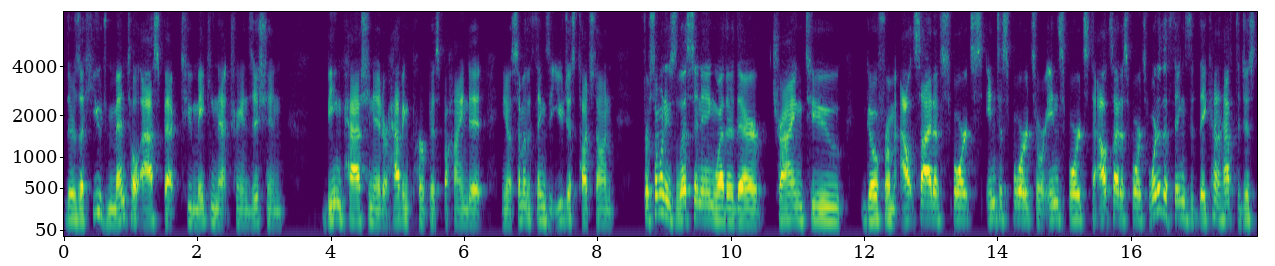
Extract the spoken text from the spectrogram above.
There's a huge mental aspect to making that transition, being passionate or having purpose behind it. You know, some of the things that you just touched on for someone who's listening, whether they're trying to go from outside of sports into sports or in sports to outside of sports, what are the things that they kind of have to just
